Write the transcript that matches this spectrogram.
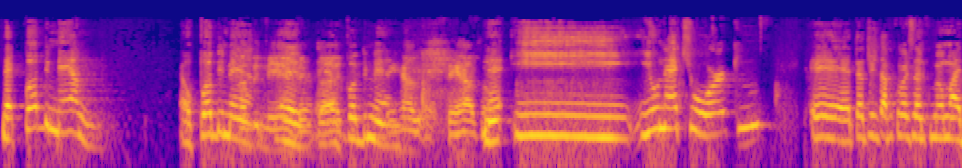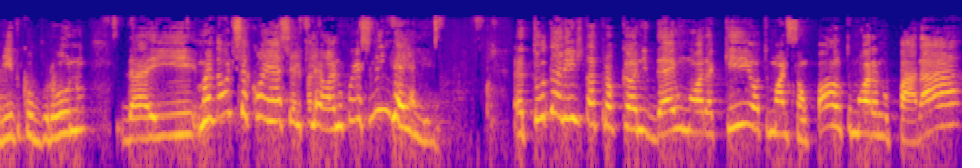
Né? PubMan. É o PubMan. PubMan, é, verdade. é o PubMan. Tem razão. Tem razão. Né? E, e o networking é, até a gente estava conversando com meu marido, com o Bruno, daí, mas de onde você conhece? Ele falou, ó, oh, eu não conheço ninguém ali. É tudo ali, a gente está trocando ideia, um mora aqui, outro mora em São Paulo, outro mora no Pará,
